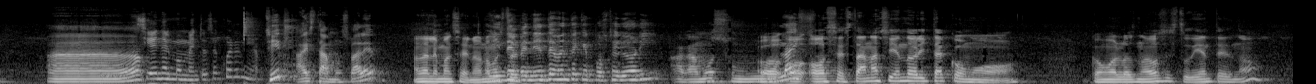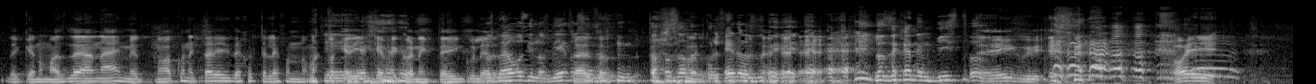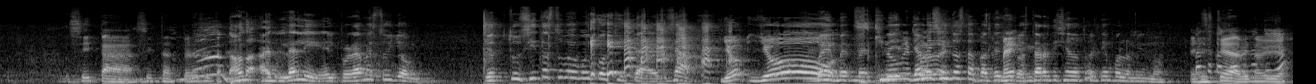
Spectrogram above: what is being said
ah, Sí, en el momento, ¿se acuerdan? Ya. sí, ahí estamos, ¿vale? Ándale, Monse, no, no Independientemente que posteriori hagamos un o, live. o- o se están haciendo ahorita como como los nuevos estudiantes, ¿no? De que nomás le dan, ay, me, me voy a conectar y ahí dejo el teléfono, nomás Sí. para que digan que me conecté bien culero. los nuevos y los viejos, todos son reculeros. Los dejan en vistos. Ey, güey. Oye, cita, cita, espera, cita. No, no, ah, Lali, el programa es tuyo. Yo, tu cita estuve muy poquita. O sea, Yo, yo. güey, me- me- es que no me ya me siento hasta patético Me- estar diciendo todo el tiempo lo mismo. ¿Vas Es a que David no vive.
